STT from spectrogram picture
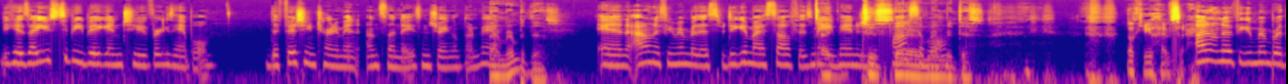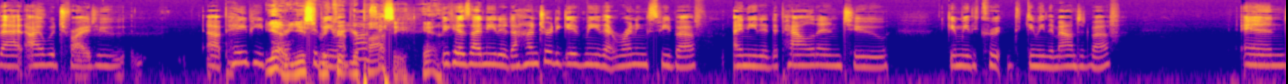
Because I used to be big into, for example, the fishing tournament on Sundays in Stranglethorn Vale. I remember this. And I don't know if you remember this, but to give myself as many I advantages just as said I possible. remembered this. okay, I'm sorry. I don't know if you remember that. I would try to uh, pay people Yeah, you used to, be recruit my your posse. posse. Yeah. because I needed a hunter to give me that running speed buff. I needed a paladin to give me the give me the mounted buff, and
